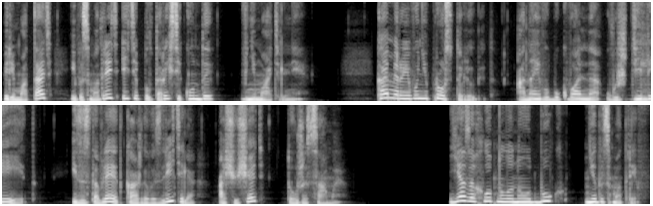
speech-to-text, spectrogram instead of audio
перемотать и посмотреть эти полторы секунды внимательнее. Камера его не просто любит, она его буквально вожделеет и заставляет каждого зрителя ощущать то же самое. Я захлопнула ноутбук, не досмотрев.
